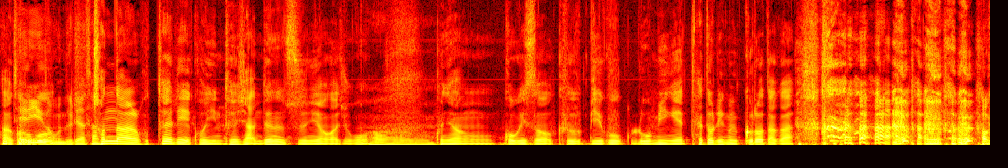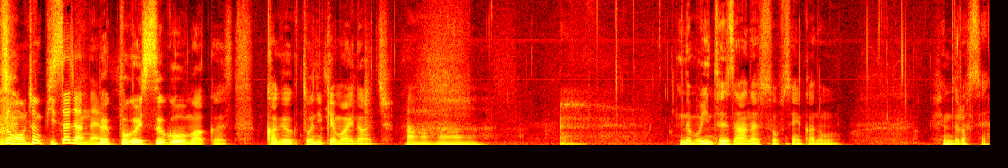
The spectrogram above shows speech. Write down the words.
아, 호텔이 그리고 너무 느려서. 첫날 호텔이 거의 인터넷이 안 되는 수준이어가지고 어. 그냥 거기서 그 미국 로밍의 tethering을 끌어다가 아, 그럼 엄청 비싸지 않나요? MacBook을 쓰고 막그 가격 돈이 꽤 많이 나왔죠. 아, 근데 뭐 인터넷을 안할 수 없으니까 너무 힘들었어요.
